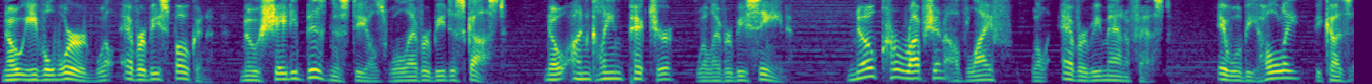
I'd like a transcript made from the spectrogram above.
No evil word will ever be spoken. No shady business deals will ever be discussed. No unclean picture, will ever be seen. No corruption of life will ever be manifest. It will be holy because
